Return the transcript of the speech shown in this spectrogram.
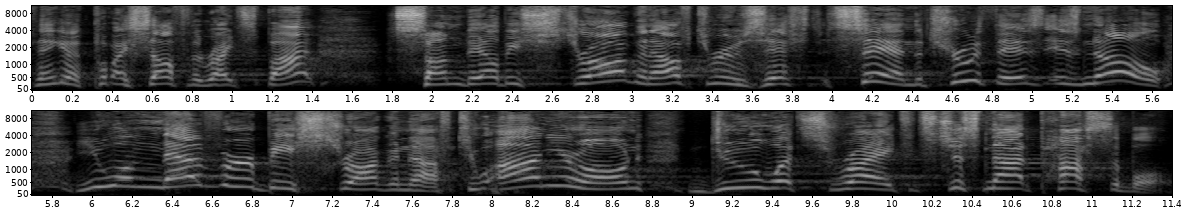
thing, if I put myself in the right spot, someday I'll be strong enough to resist sin. The truth is, is no, you will never be strong enough to on your own do what's right. It's just not possible.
